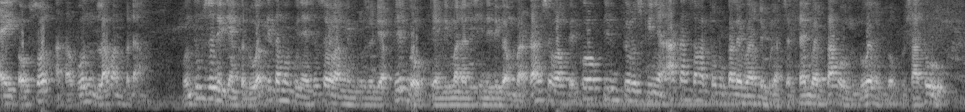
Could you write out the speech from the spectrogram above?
Eight of Swords ataupun delapan pedang. Untuk zodiak yang kedua kita mempunyai seseorang yang berzodiak Virgo yang di mana di sini digambarkan seorang Virgo pintu rezekinya akan sangat terbuka lebar di bulan September tahun 2021.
